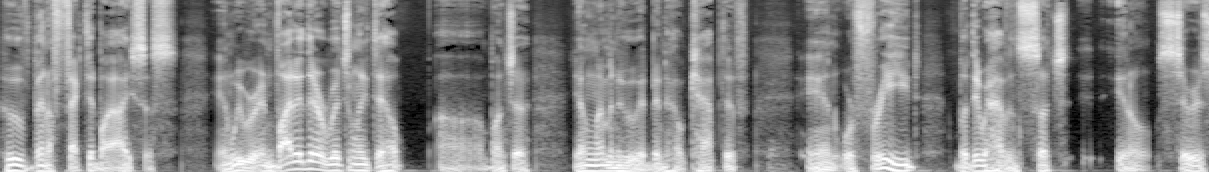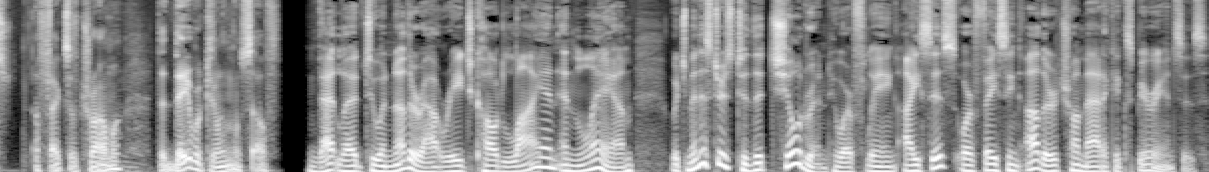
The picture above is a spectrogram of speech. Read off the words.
who've been affected by ISIS. And we were invited there originally to help uh, a bunch of young women who had been held captive and were freed, but they were having such, you know, serious effects of trauma that they were killing themselves. That led to another outreach called Lion and Lamb, which ministers to the children who are fleeing ISIS or facing other traumatic experiences.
